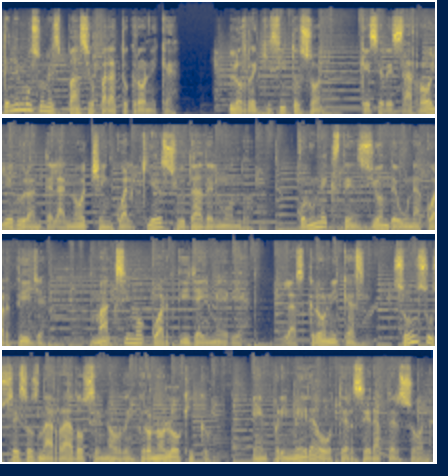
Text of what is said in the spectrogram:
tenemos un espacio para tu crónica. Los requisitos son que se desarrolle durante la noche en cualquier ciudad del mundo, con una extensión de una cuartilla, máximo cuartilla y media. Las crónicas son sucesos narrados en orden cronológico, en primera o tercera persona.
